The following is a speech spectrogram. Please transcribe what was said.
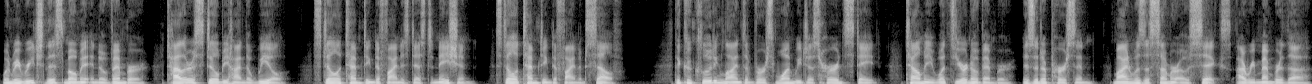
When we reach this moment in November, Tyler is still behind the wheel, still attempting to find his destination, still attempting to find himself. The concluding lines of verse 1 we just heard state Tell me, what's your November? Is it a person? Mine was a summer 06. I remember the.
